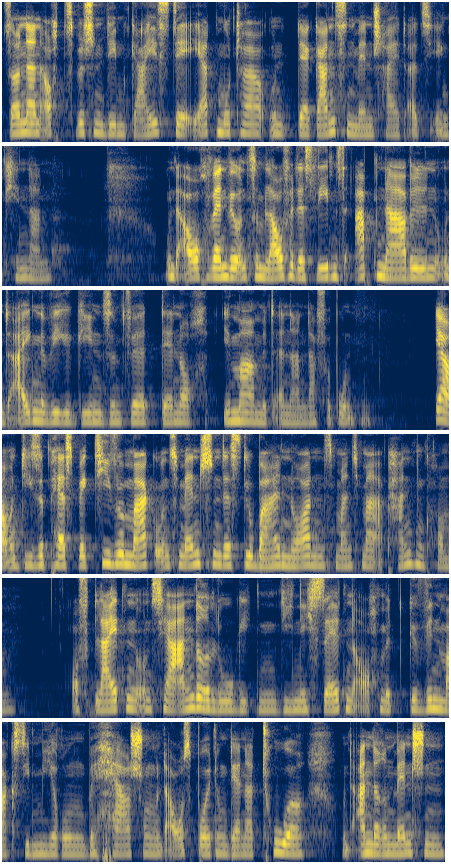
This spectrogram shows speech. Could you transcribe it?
sondern auch zwischen dem Geist der Erdmutter und der ganzen Menschheit als ihren Kindern. Und auch wenn wir uns im Laufe des Lebens abnabeln und eigene Wege gehen, sind wir dennoch immer miteinander verbunden. Ja, und diese Perspektive mag uns Menschen des globalen Nordens manchmal abhanden kommen. Oft leiten uns ja andere Logiken, die nicht selten auch mit Gewinnmaximierung, Beherrschung und Ausbeutung der Natur und anderen Menschen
